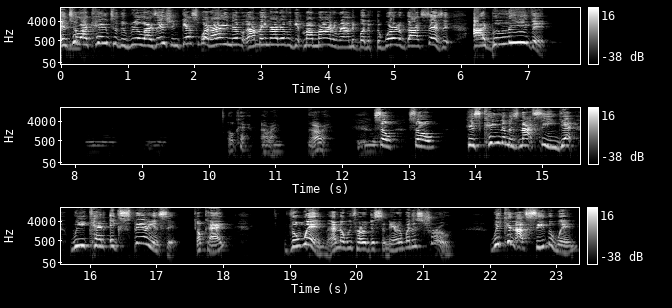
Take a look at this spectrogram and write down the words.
Until I came to the realization, guess what? I ain't never, I may not ever get my mind around it, but if the word of God says it, I believe it. Amen. Okay. All right. Mm-hmm. All right. Mm-hmm. So, so his kingdom is not seen yet. We can experience it. Okay the wind. I know we've heard this scenario, but it's true. We cannot see the wind.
